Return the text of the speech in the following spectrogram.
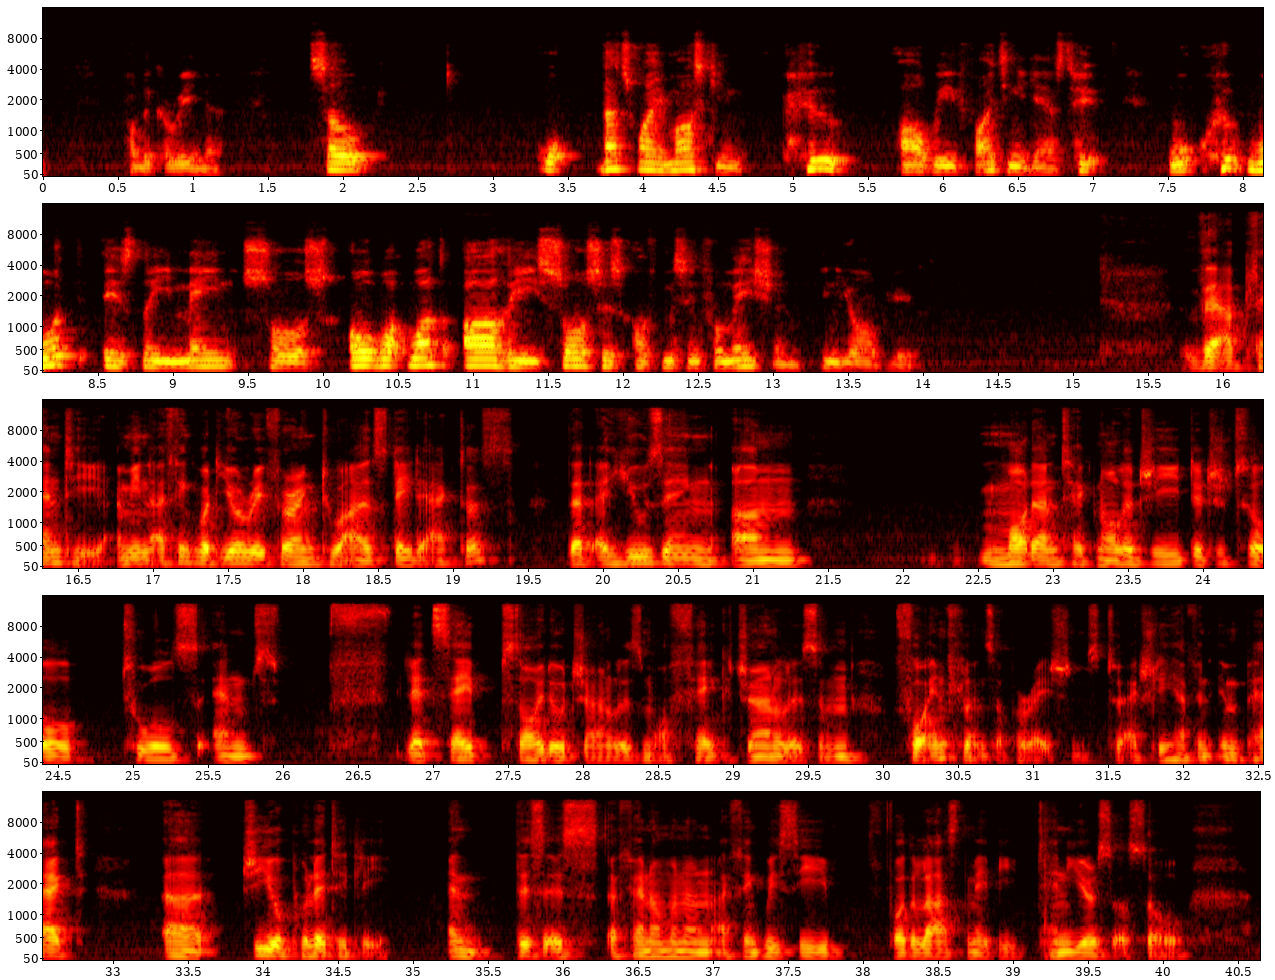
public arena. So that's why I'm asking: Who are we fighting against? Who? who, what is the main source, or what, what are the sources of misinformation in your view? There are plenty. I mean, I think what you're referring to are state actors that are using um, modern technology, digital tools, and let's say pseudo journalism or fake journalism for influence operations to actually have an impact uh, geopolitically. And this is a phenomenon I think we see for the last maybe 10 years or so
